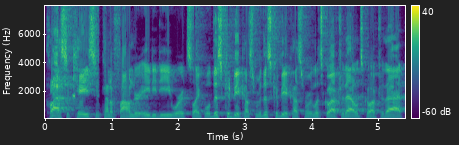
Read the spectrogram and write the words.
classic case of kind of founder add where it's like well this could be a customer this could be a customer let's go after that let's go after that.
